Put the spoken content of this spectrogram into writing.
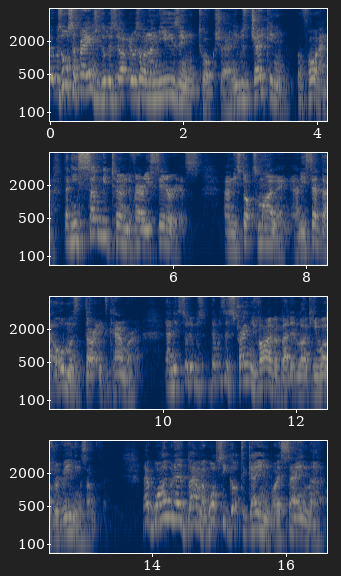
it was also very interesting. It was it was on an amusing talk show, and he was joking beforehand. Then he suddenly turned very serious, and he stopped smiling, and he said that almost directly to camera. And it sort of was there was a strange vibe about it, like he was revealing something. Now, why would Obama? What's he got to gain by saying that?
